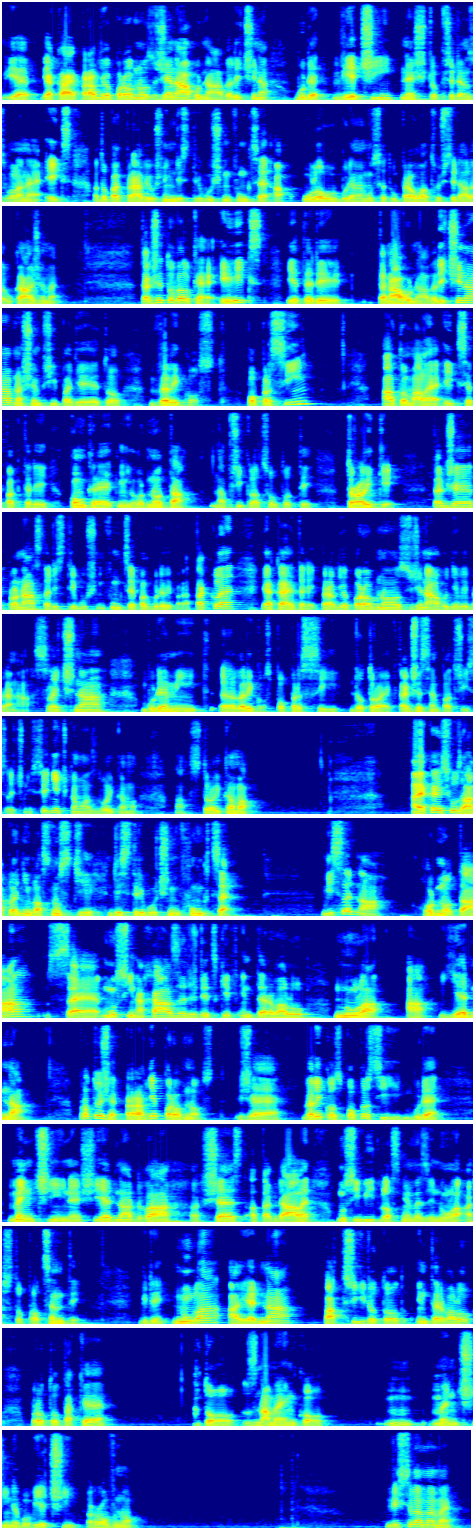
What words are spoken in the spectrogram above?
je, jaká je pravděpodobnost, že náhodná veličina bude větší než to předem zvolené x a to pak právě už není distribuční funkce a úlohu budeme muset upravovat, což si dále ukážeme. Takže to velké x je tedy ta náhodná veličina, v našem případě je to velikost poprsí a to malé x je pak tedy konkrétní hodnota, například jsou to ty trojky. Takže pro nás ta distribuční funkce pak bude vypadat takhle, jaká je tedy pravděpodobnost, že náhodně vybraná slečna bude mít eh, velikost poprsí do trojek. Takže sem patří slečny s jedničkama, s dvojkama a s trojkama. A jaké jsou základní vlastnosti distribuční funkce? Výsledná hodnota se musí nacházet vždycky v intervalu 0 a 1. Protože pravděpodobnost, že velikost poprsí bude menší než 1, 2, 6 a tak dále, musí být vlastně mezi 0 až 100% kdy 0 a 1 patří do toho intervalu, proto také to znamenko mm, menší nebo větší rovno. Když si vezmeme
